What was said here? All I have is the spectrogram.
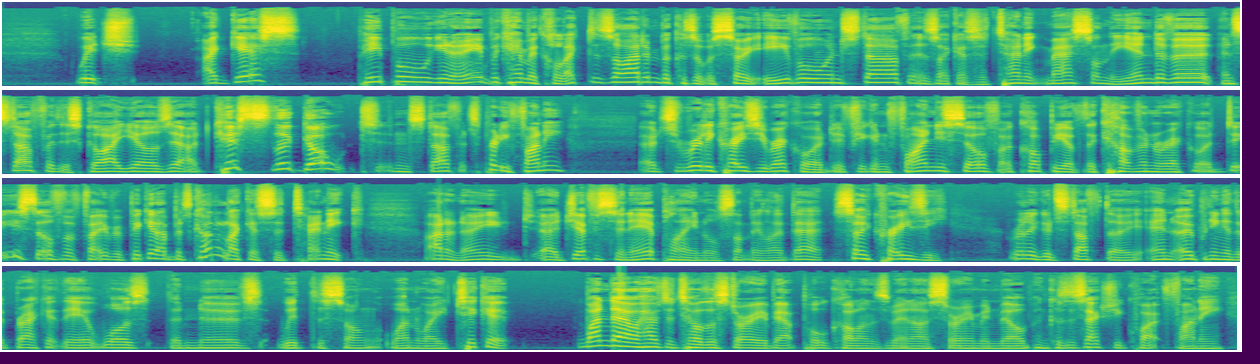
which I guess people, you know, it became a collector's item because it was so evil and stuff. And there's like a satanic mass on the end of it and stuff where this guy yells out, Kiss the goat and stuff. It's pretty funny. It's a really crazy record. If you can find yourself a copy of the Coven record, do yourself a favor, pick it up. It's kind of like a satanic, I don't know, uh, Jefferson airplane or something like that. So crazy. Really good stuff though. And opening in the bracket there was The Nerves with the song One Way Ticket. One day I'll have to tell the story about Paul Collins when I saw him in Melbourne because it's actually quite funny.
